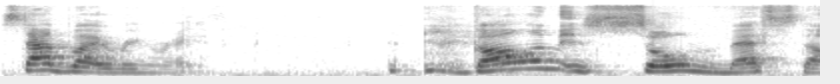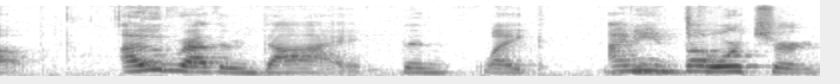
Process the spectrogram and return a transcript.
Stabbed by a ring wraith. Gollum is so messed up. I would rather die than like I be mean, tortured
